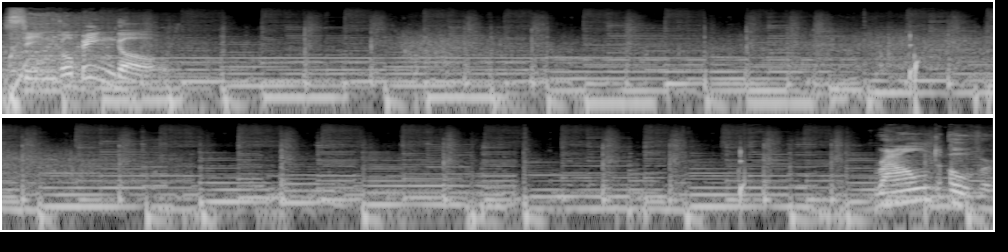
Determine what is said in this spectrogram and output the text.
Single bingo. Round over.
